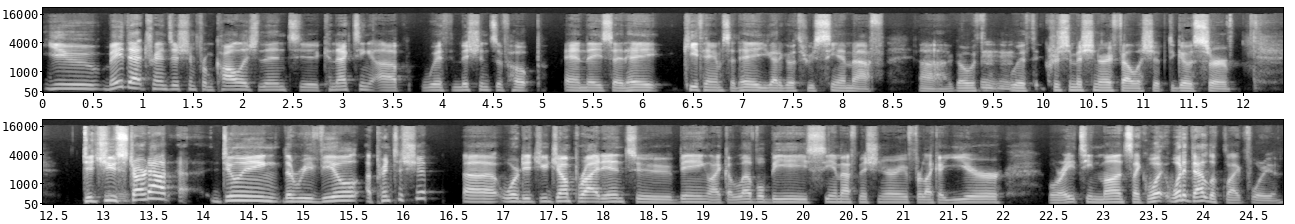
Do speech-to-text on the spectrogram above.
you made that transition from college then to connecting up with Missions of Hope, and they said, "Hey, Keith Ham said, hey, you got to go through CMF, uh, go with mm-hmm. with Christian Missionary Fellowship to go serve." Did you mm-hmm. start out uh, doing the Reveal apprenticeship? Uh, or did you jump right into being like a level B CMF missionary for like a year or 18 months? Like what, what did that look like for you?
